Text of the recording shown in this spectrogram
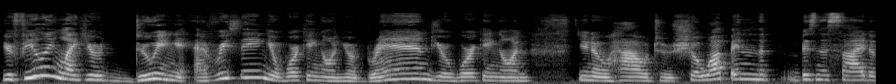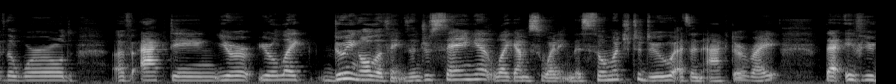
You're feeling like you're doing everything. You're working on your brand. You're working on you know how to show up in the business side of the world of acting. You're you're like doing all the things and just saying it like I'm sweating. There's so much to do as an actor right? That if you're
